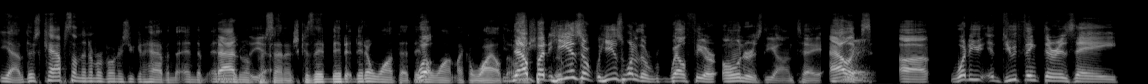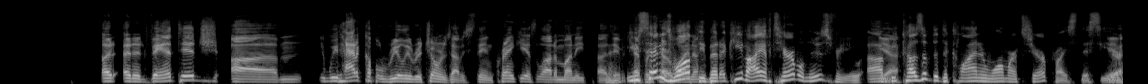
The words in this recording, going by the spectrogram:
Yeah, there's caps on the number of owners you can have and the and the, and That- the minimum yeah. percentage because they, they they don't want that. They Well, don't want like a wild. Now, ownership but group. he is a he is one of the wealthier owners, Deontay. Alex, uh, what do you do? You think there is a, a an advantage? Um, we've had a couple really rich owners. Obviously, Stan Kroenke has a lot of money. Uh, David you Tepper, said he's Carolina. wealthy, but Akiva, I have terrible news for you. Um, Yeah. because of the decline in Walmart's share price this year, Yeah.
